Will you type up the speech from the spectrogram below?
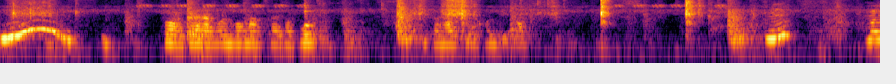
อืม ส่งเพื่อนนะเพื่อนบ่มักใส่กระปุกจะมากินคนเดียว มัน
